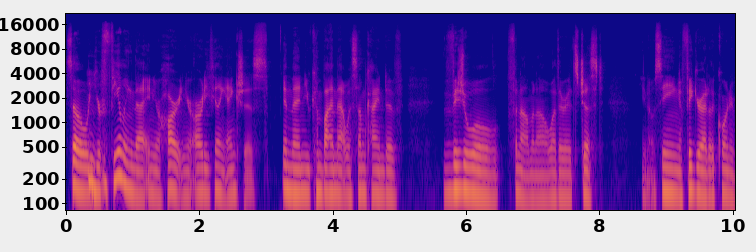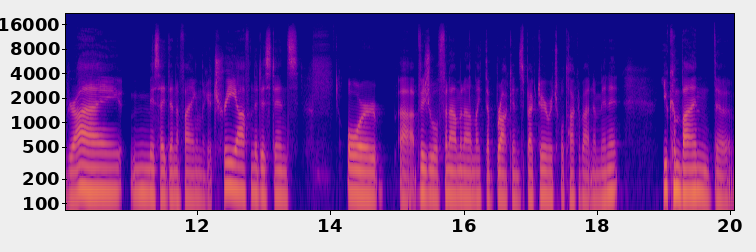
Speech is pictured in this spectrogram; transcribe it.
So you're feeling that in your heart and you're already feeling anxious. And then you combine that with some kind of visual phenomena, whether it's just you know, seeing a figure out of the corner of your eye, misidentifying like a tree off in the distance, or uh, visual phenomenon like the Brocken specter which we'll talk about in a minute. You combine the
